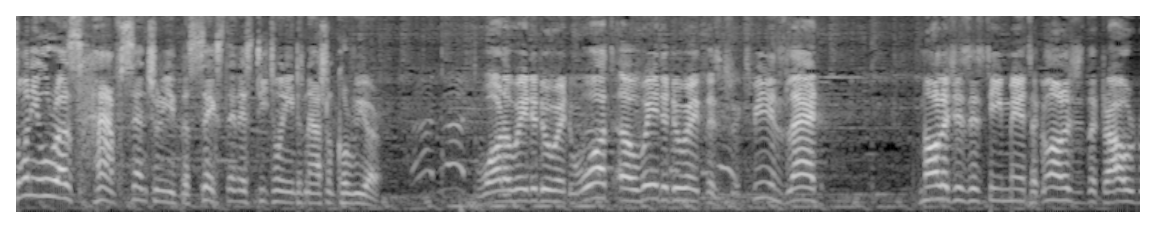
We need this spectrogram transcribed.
Tony Ura's half century, the sixth in his T20 international career. What a way to do it. What a way to do it. This experienced lad acknowledges his teammates, acknowledges the crowd.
